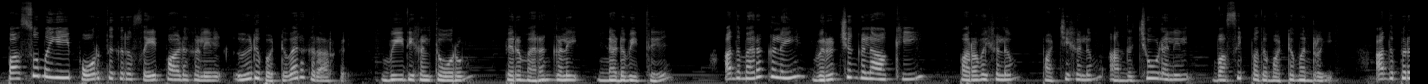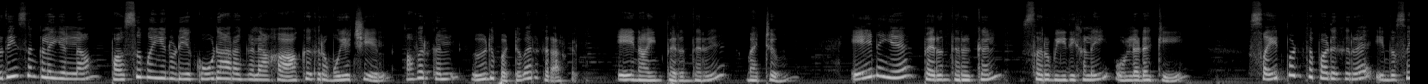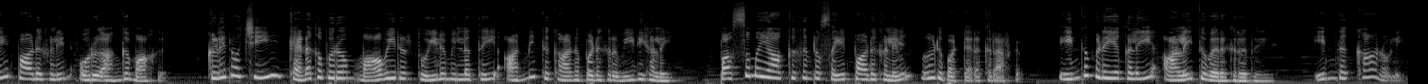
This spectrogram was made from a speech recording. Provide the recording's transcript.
பசுமையை போர்த்துகிற செயற்பாடுகளில் ஈடுபட்டு வருகிறார்கள். வீதிகள் தோறும் பெருமரங்களை நடுவித்து அந்த மரங்களை விருட்சங்களாக்கி பறவைகளும் பட்சிகளும் அந்த சூழலில் வசிப்பது மட்டுமன்றி அந்த பிரதேசங்களை எல்லாம் பசுமையினுடைய கூடாரங்களாக ஆக்குகிற முயற்சியில் அவர்கள் ஈடுபட்டு வருகிறார்கள். ஏனாயின் பெருந்தெரு மற்றும் ஏனைய பெருந்தெருக்கள் சிறு வீதிகளை உள்ளடக்கி செயற்படுத்தப்படுகிற இந்த செயற்பாடுகளின் ஒரு அங்கமாகும் கிளிநொச்சி கனகபுரம் மாவீரர் துயிலும் இல்லத்தை அண்மித்து காணப்படுகிற வீதிகளை பசுமையாக்குகின்ற செயற்பாடுகளில் ஈடுபட்டிருக்கிறார்கள். இந்த விடயங்களை அழைத்து வருகிறது இந்த காணொளி.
